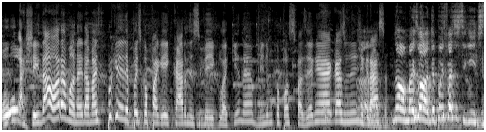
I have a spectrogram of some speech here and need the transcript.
Oh, achei da hora, mano. Ainda mais porque depois que eu paguei caro nesse veículo aqui, né? O mínimo que eu posso fazer é ganhar gasolina de ah, graça. Não, mas ó, depois faz o seguinte,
